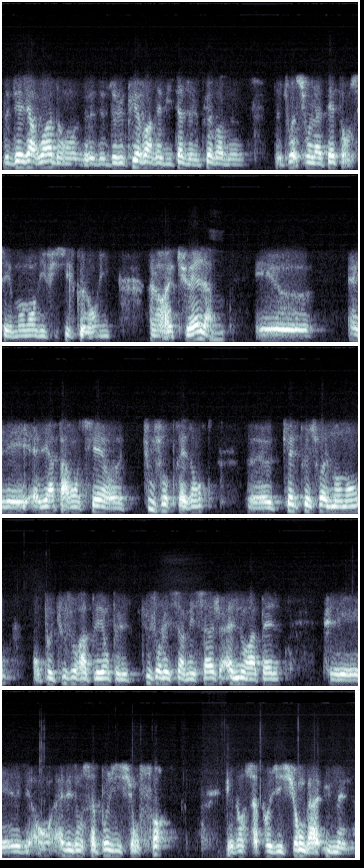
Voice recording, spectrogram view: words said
le désarroi de, de, de, ne plus avoir d'habitat, de ne plus avoir de, de toit sur la tête en ces moments difficiles que l'on vit à l'heure actuelle. Et euh, elle est, elle est à part entière euh, toujours présente, euh, quel que soit le moment. On peut toujours appeler, on peut toujours laisser un message. Elle nous rappelle. Elle est, dans sa position forte et dans sa position bah, humaine.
